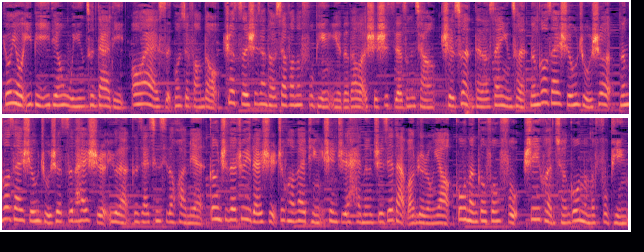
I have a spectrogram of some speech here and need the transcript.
拥有一比一点五英寸大底 OIS 光学防抖。这次摄像头下方的副屏也得到了史诗级的增强，尺寸达到三英寸，能够在使用主摄能够在使用主摄自拍时预览更加清晰的画面。更值得注意的是，这款外屏甚至还能直接打王者荣耀，功能。更丰富，是一款全功能的副屏，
